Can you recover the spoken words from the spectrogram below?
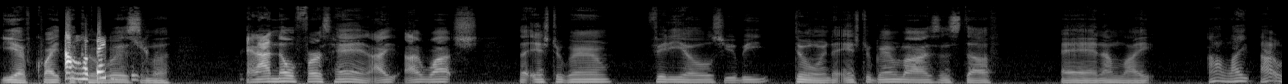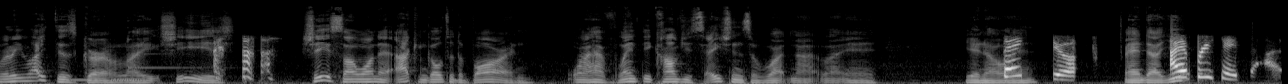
You have quite the oh, charisma. And I know firsthand. I I watch the Instagram videos you be doing, the Instagram lives and stuff, and I'm like, I like, I really like this girl. Like she is, she's someone that I can go to the bar and when I have lengthy conversations or whatnot, like, and, you know. Thank and, you. And uh, you, I appreciate that.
